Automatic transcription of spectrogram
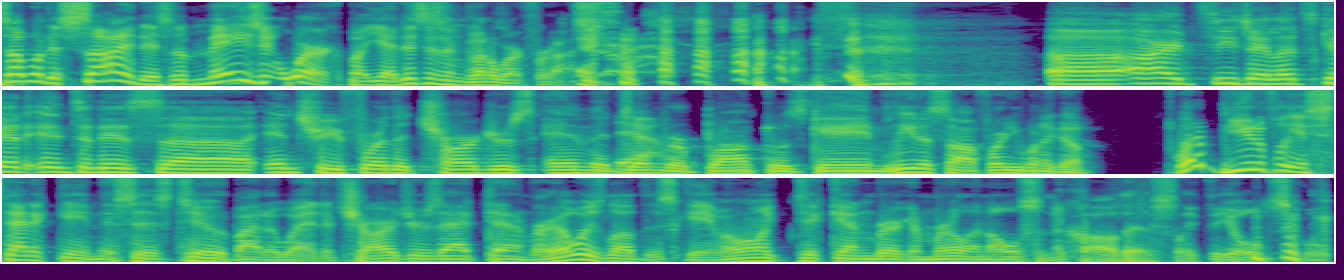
someone to sign this. Amazing work, but yeah, this isn't going to work for us. Uh, all right, CJ, let's get into this uh, entry for the Chargers and the Yeah. Denver Broncos game. Lead us off. Where do you want to go? What a beautifully aesthetic game this is, too, by the way. The Chargers at Denver. I always love this game. I want like Dick Enberg and Merlin Olsen to call this, like the old school.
